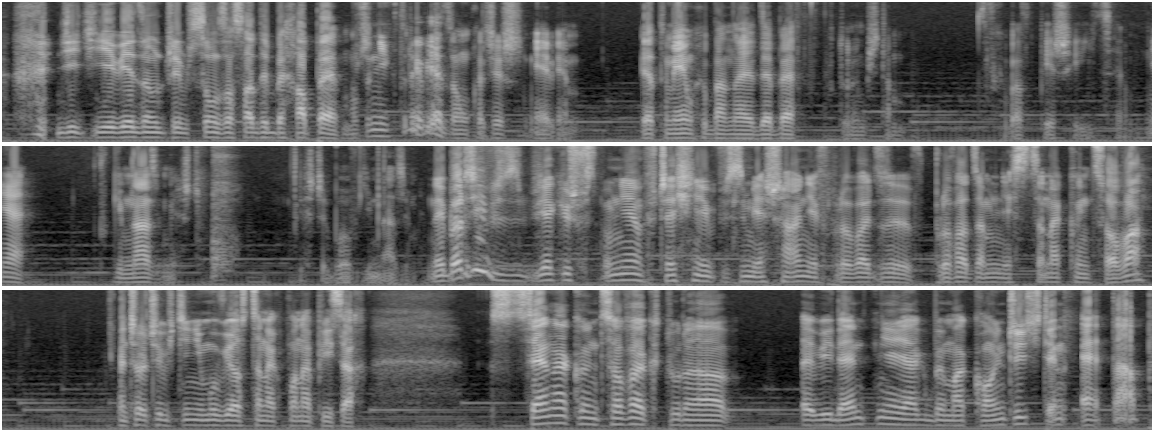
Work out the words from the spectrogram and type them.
dzieci nie wiedzą czym są zasady BHP. Może niektóre wiedzą, chociaż nie wiem. Ja to miałem chyba na EDB w którymś tam, chyba w pierwszej liceum. Nie, w gimnazjum jeszcze. Jeszcze było w gimnazjum. Najbardziej, jak już wspomniałem wcześniej, w zmieszanie wprowadza, wprowadza mnie scena końcowa. Znaczy, oczywiście nie mówię o scenach po napisach. Scena końcowa, która ewidentnie jakby ma kończyć ten etap,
